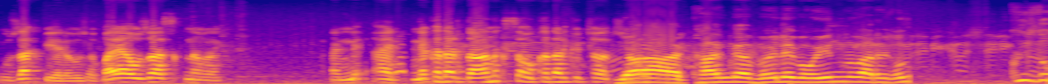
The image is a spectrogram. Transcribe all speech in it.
uzak bir yere uzak. Bayağı uzağa sıkın ama. Hani ne, hayır, ne kadar dağınıksa o kadar kötü atıyor. Ya kanka böyle bir oyun mu var? Oğlum, 990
